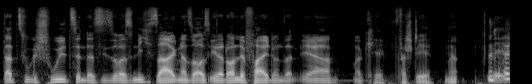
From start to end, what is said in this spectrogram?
dazu geschult sind, dass sie sowas nicht sagen, dann so aus ihrer Rolle fallen und dann, ja, okay, verstehe. Ja.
